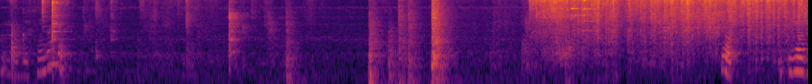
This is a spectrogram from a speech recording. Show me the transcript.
много их не надо. Все. Это я уже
